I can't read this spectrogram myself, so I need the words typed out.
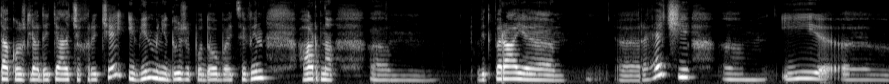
Також для дитячих речей, і він мені дуже подобається. Він гарно ем, відпирає речі ем, і ем,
